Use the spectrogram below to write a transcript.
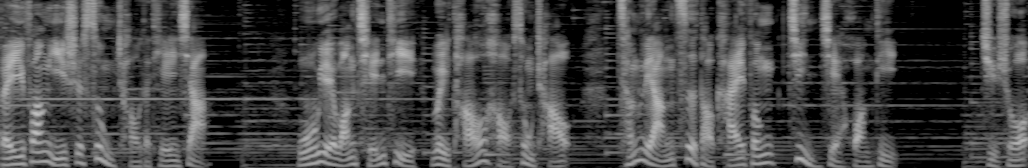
北方已是宋朝的天下。吴越王钱替为讨好宋朝，曾两次到开封觐见皇帝。据说。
